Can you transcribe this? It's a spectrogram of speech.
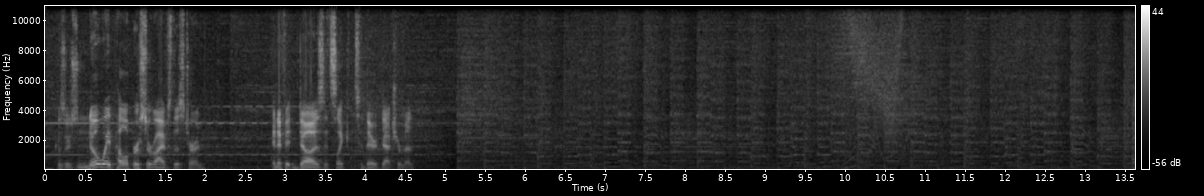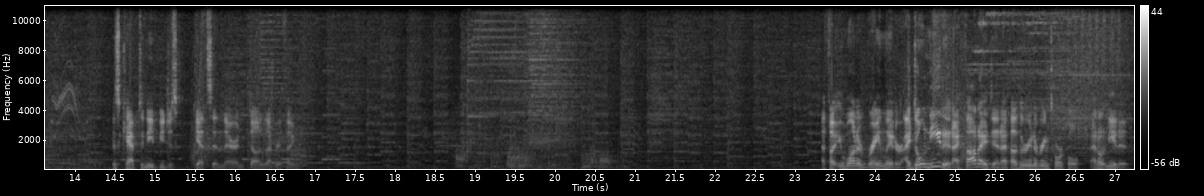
Because there's no way Pelipper survives this turn. And if it does, it's like to their detriment. Because Captain Eepee just gets in there and does everything. I thought you wanted rain later. I don't need it. I thought I did. I thought they were going to bring Torkoal. I don't need it.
